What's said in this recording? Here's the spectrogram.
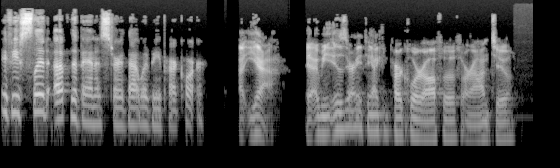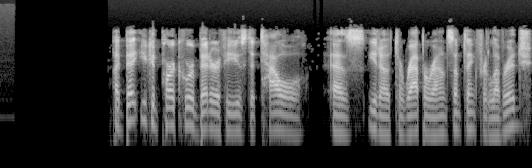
If you slid up the banister, that would be parkour. Uh, yeah, I mean, is there anything I can parkour off of or onto? I bet you could parkour better if you used a towel as, you know, to wrap around something for leverage.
